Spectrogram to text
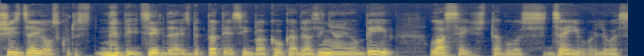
šis dzējos, kurus nebiju dzirdējis, bet patiesībā kaut kādā ziņā jau biju lasījusi tavos dzējoļos.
